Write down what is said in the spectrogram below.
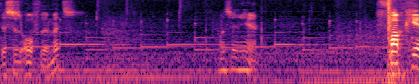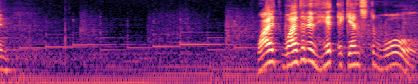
This is off limits. What's in here? Fucking. Why why did it hit against the wall?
